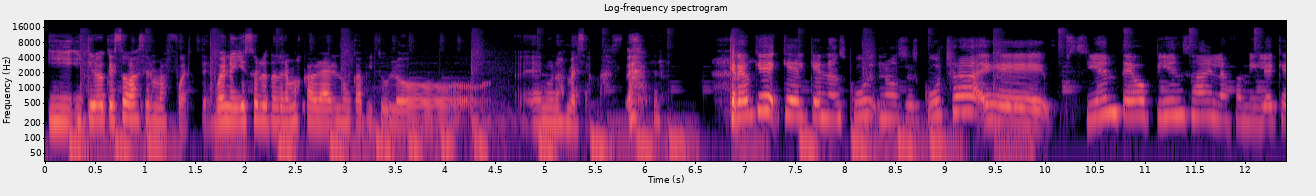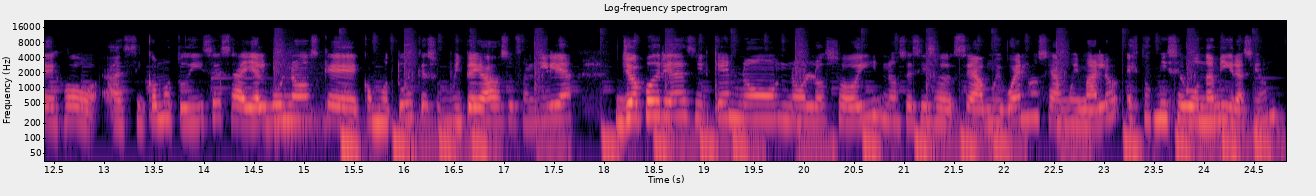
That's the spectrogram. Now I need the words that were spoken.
y, creo que eso va a ser más fuerte. Bueno, y eso lo tendremos que hablar en un capítulo en unos meses más. Creo que, que, el que nos, nos escucha eh, siente o piensa en la familia que dejó, así como tú dices, hay algunos que, como tú, que son muy pegados a su familia. Yo podría decir que no, no lo soy, no sé si eso sea muy bueno, sea muy malo. Esta es mi segunda migración,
